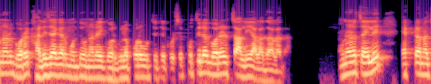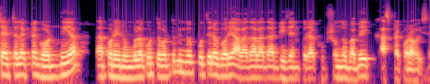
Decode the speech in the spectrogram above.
ওনার ঘরের খালি জায়গার মধ্যে ওনারা এই ঘরগুলো পরবর্তীতে করছে। প্রতিটা ঘরের চালই আলাদা আলাদা। ওনারা চাইলে একটা না চার চালে একটা ঘর দিয়া তারপরে এই রুমগুলা করতে পারতো, কিন্তু প্রতিটা ঘরে আলাদা আলাদা ডিজাইন করে খুব সুন্দরভাবে এই কাজটা করা হয়েছে।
